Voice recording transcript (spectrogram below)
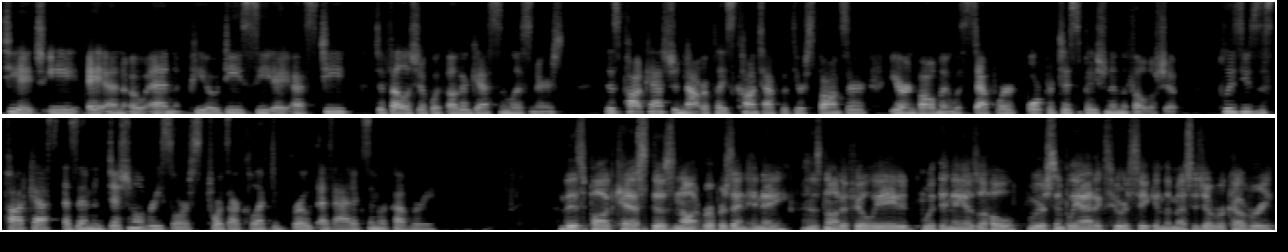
T H E A N O N P O D C A S T, to fellowship with other guests and listeners. This podcast should not replace contact with your sponsor, your involvement with step work, or participation in the fellowship. Please use this podcast as an additional resource towards our collective growth as addicts in recovery. This podcast does not represent NA and is not affiliated with NA as a whole. We are simply addicts who are seeking the message of recovery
